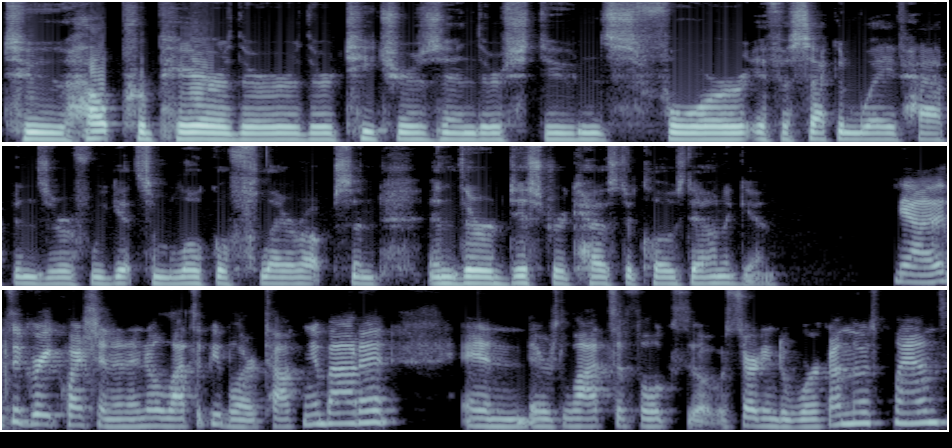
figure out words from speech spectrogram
to help prepare their their teachers and their students for if a second wave happens or if we get some local flare-ups and and their district has to close down again? Yeah, that's a great question. And I know lots of people are talking about it, and there's lots of folks starting to work on those plans.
